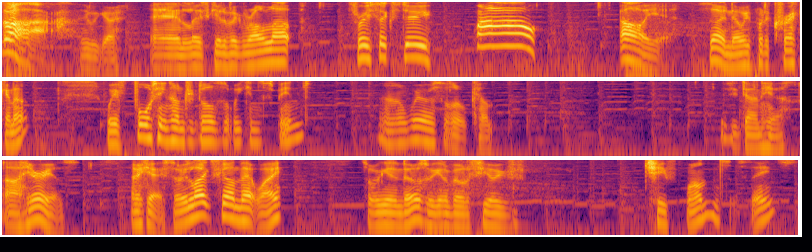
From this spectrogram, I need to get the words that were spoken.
ah! There we go. And let's get a big roll up. 360! Wow! Oh yeah. So now we put a crack in it. We have $1,400 that we can spend. Uh, where is the little cunt? Is he down here? Ah, here he is. Okay, so he likes going that way. So what we're going to do is we're going to build a few cheap ones of these.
